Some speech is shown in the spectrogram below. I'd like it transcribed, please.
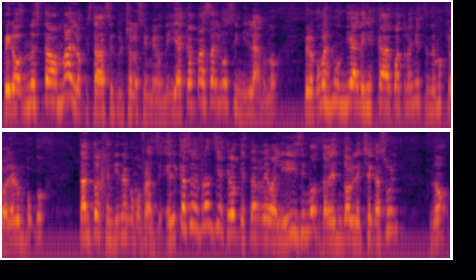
Pero no estaba mal lo que estaba haciendo el Cholo Simeone. Y acá pasa algo similar, ¿no? Pero como es mundial y es cada cuatro años, tenemos que evaluar un poco tanto Argentina como Francia. En el caso de Francia, creo que está revalidísimo, darle en doble cheque azul, ¿no?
